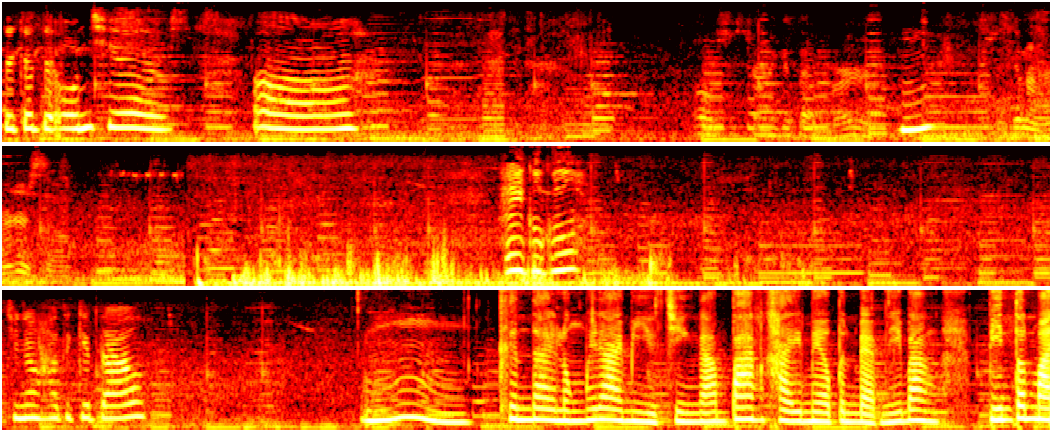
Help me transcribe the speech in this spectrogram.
They got their own chairs. Aww. Oh, she's trying to get that bird. Hmm? She's gonna hurt herself. Hey, Google. Do you know how to get down? อืม ขึ้นได้ลงไม่ได้มีอยู่จริงนะบ้านใครแมวเป็นแบบนี้บ้าง ปีนต้นไม้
